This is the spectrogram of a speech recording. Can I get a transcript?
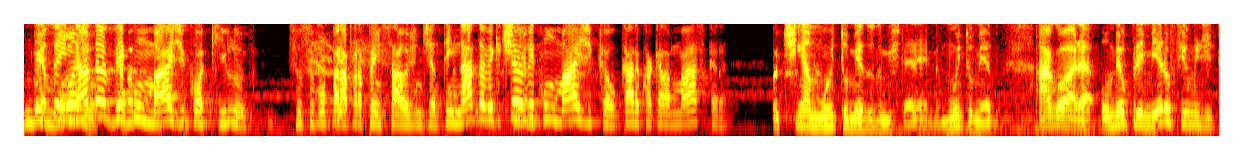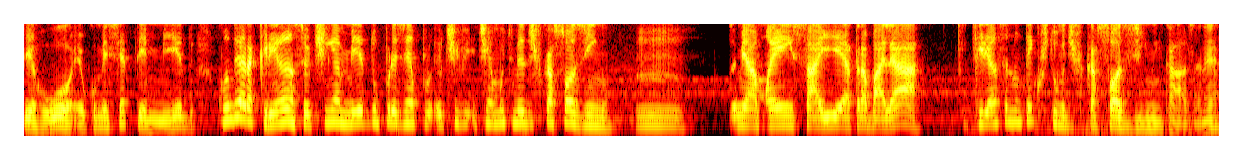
Não demônio. tem nada a ver Tava- com mágico aquilo. Se você for parar pra pensar hoje em dia, não tem nada a ver. O que tem a ver com mágica, o cara com aquela máscara? Eu tinha muito medo do Mr. M, muito medo. Agora, o meu primeiro filme de terror, eu comecei a ter medo. Quando eu era criança, eu tinha medo, por exemplo, eu tive, tinha muito medo de ficar sozinho. Hum, Quando minha mãe saía trabalhar, criança não tem costume de ficar sozinho em casa, né?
